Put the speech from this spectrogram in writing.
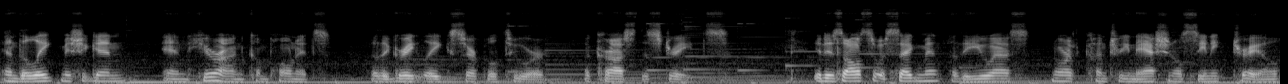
and the Lake Michigan and Huron components of the Great Lakes Circle Tour across the straits. It is also a segment of the U.S. North Country National Scenic Trail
